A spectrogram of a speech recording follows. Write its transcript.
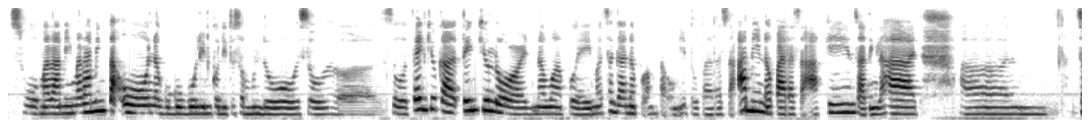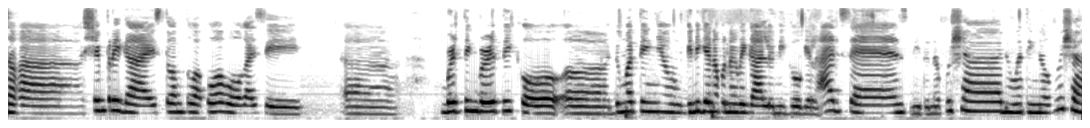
So, maraming maraming taon na gugugulin ko dito sa mundo. So, uh, so thank you ka, thank you Lord. Nawa po eh, magsagana po ang taong ito para sa amin o para sa akin, sa ating lahat. Um, at saka, syempre guys, tuwang-tuwa po ako kasi uh, birthday birthday ko, uh, dumating yung, binigyan ako ng regalo ni Google AdSense. Dito na po siya, dumating na po siya.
